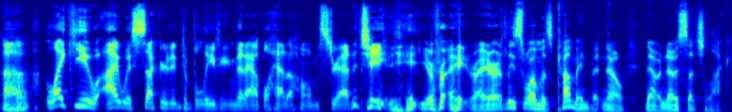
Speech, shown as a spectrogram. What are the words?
Uh, like you, I was suckered into believing that Apple had a home strategy. You're right, right, or at least one was coming, but no, no, no such luck.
